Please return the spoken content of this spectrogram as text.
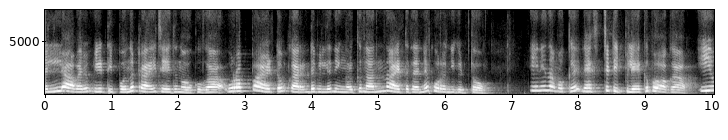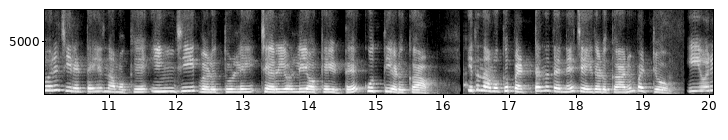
എല്ലാവരും ഈ ടിപ്പ് ഒന്ന് ട്രൈ ചെയ്ത് നോക്കുക. ഉറപ്പായിട്ടും കറണ്ട് ബില്ല് നിങ്ങൾക്ക് നന്നായിട്ട് തന്നെ കുറഞ്ഞു കിട്ടും. ഇനി നമുക്ക് നെക്സ്റ്റ് ടിപ്പിലേക്ക് പോകാം. ഈ ഒരു ചിരട്ടയിൽ നമുക്ക് ഇഞ്ചി വെളുത്തുള്ളി ചെറിയുള്ളി ഒക്കെ ഇട്ട് കുത്തിയെടുക്കാം. ഇത് നമുക്ക് പെട്ടെന്ന് തന്നെ ചെയ്തെടുക്കാനും പറ്റും. ഈ ഒരു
